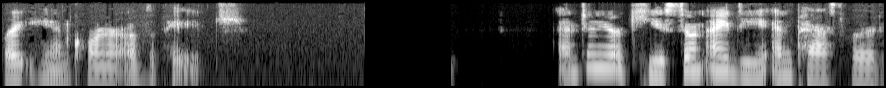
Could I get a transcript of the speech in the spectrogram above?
right-hand corner of the page. Enter your Keystone ID and password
